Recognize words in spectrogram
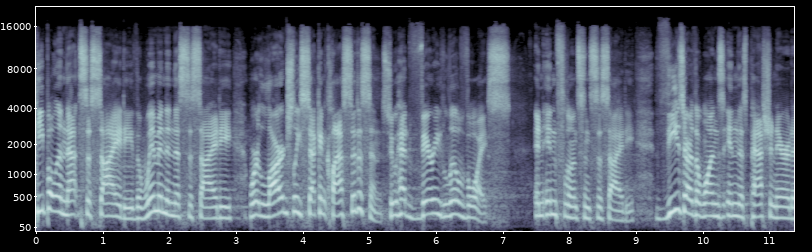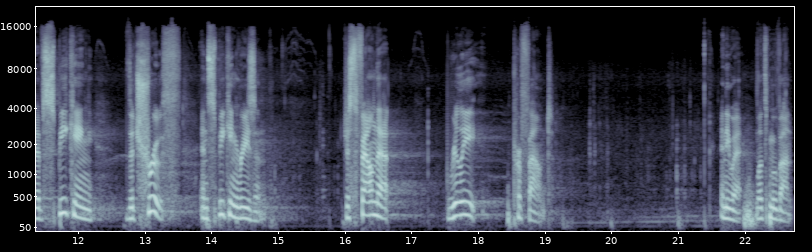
people in that society, the women in this society, were largely second class citizens who had very little voice and influence in society. These are the ones in this passion narrative speaking the truth and speaking reason. Just found that really profound. Anyway, let's move on.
